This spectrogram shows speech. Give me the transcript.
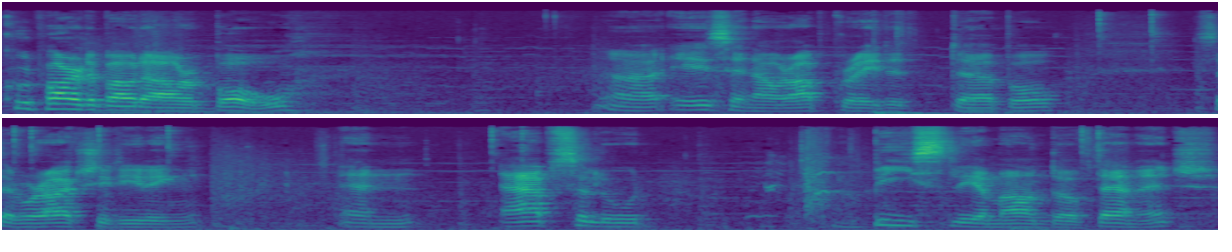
Cool part about our bow uh, is, in our upgraded uh, bow, is that we're actually dealing an absolute beastly amount of damage.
